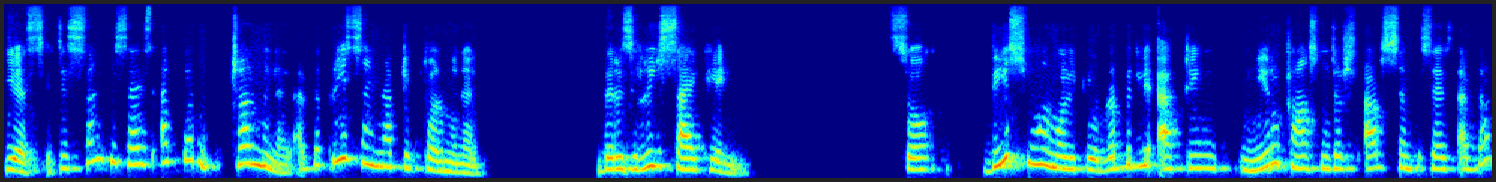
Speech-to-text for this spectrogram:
Yes, it is synthesized at the terminal, at the presynaptic terminal. There is recycling. So these small molecule rapidly acting neurotransmitters are synthesized at the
